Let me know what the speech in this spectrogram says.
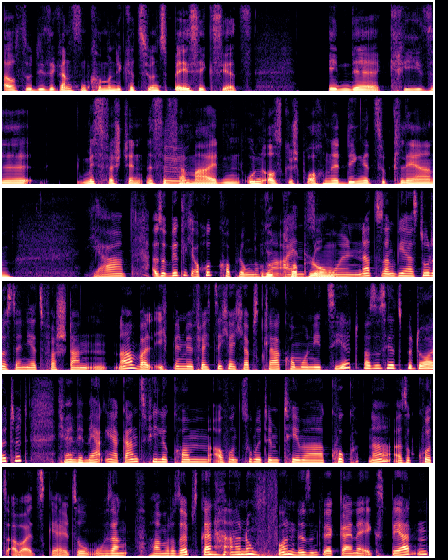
auch so diese ganzen Kommunikationsbasics jetzt in der Krise, Missverständnisse mhm. vermeiden, unausgesprochene Dinge zu klären. Ja, also wirklich auch Rückkopplung nochmal einzuholen. Ne? Zu sagen, wie hast du das denn jetzt verstanden? Ne? Weil ich bin mir vielleicht sicher, ich habe es klar kommuniziert, was es jetzt bedeutet. Ich meine, wir merken ja, ganz viele kommen auf uns zu mit dem Thema Cook, ne? also Kurzarbeitsgeld, so, wo wir sagen, haben wir doch selbst keine Ahnung von, da sind wir keine Experten.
